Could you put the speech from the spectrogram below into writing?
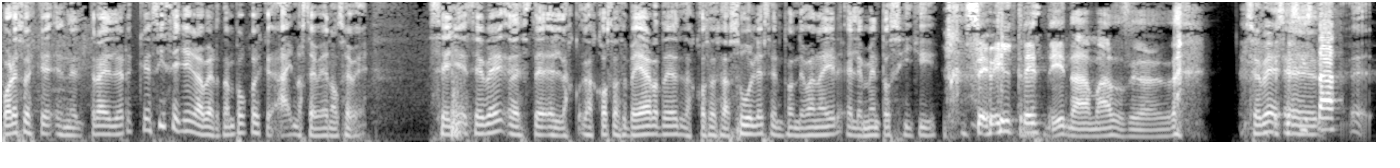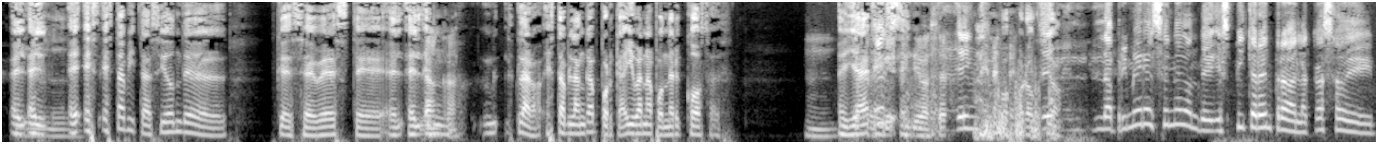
Por eso es que en el tráiler, que sí se llega a ver, tampoco es que, ay, no se ve, no se ve. Se, se ve este, las, las cosas verdes, las cosas azules, en donde van a ir elementos CG. Se ve el 3D nada más, o sea. Se ve sí el- está. el- el- es esta habitación del que se ve este el, claro está blanca porque ahí van a poner cosas Eh, ya en, Es- en- en- en postproducción en la primera escena donde es Peter entra a la casa de,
